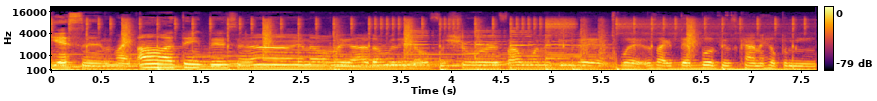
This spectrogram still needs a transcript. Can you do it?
guessing, like, oh, I think this and, uh, you know, like, I don't really know for sure if I want to do that. But it's like that book is kind of helping me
